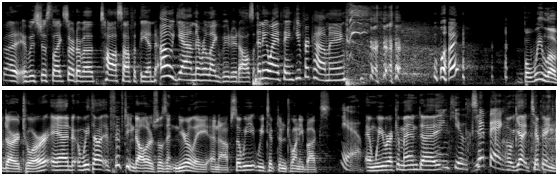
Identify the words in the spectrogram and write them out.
But it was just like sort of a toss off at the end. Oh, yeah, and they were like voodoo dolls. Anyway, thank you for coming. what? But we loved our tour, and we thought fifteen dollars wasn't nearly enough, so we, we tipped him twenty bucks. Yeah. And we recommend. Uh, Thank you. Tipping. Oh yeah, tipping,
